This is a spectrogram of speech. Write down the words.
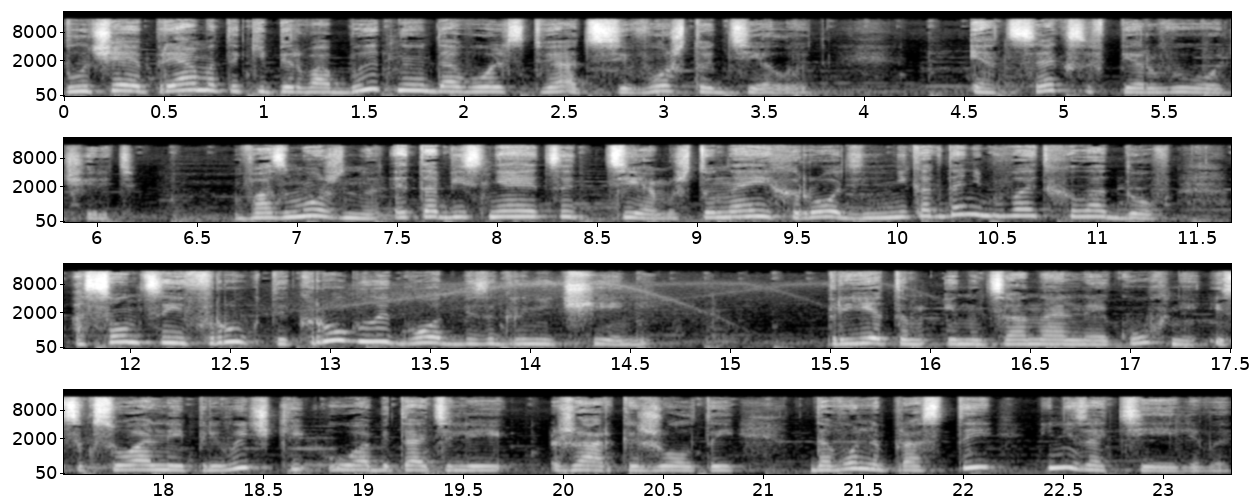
получая прямо-таки первобытное удовольствие от всего, что делают. И от секса в первую очередь. Возможно, это объясняется тем, что на их родине никогда не бывает холодов, а солнце и фрукты круглый год без ограничений – при этом и национальная кухня, и сексуальные привычки у обитателей жаркой желтой довольно просты и незатейливы.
